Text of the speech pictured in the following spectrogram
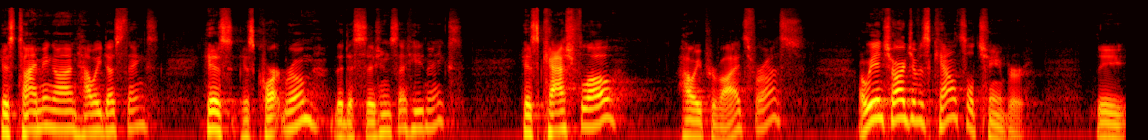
his timing on how he does things, his, his courtroom, the decisions that he makes, his cash flow, how he provides for us? Are we in charge of his council chamber, the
